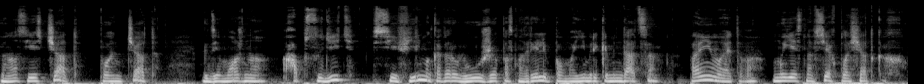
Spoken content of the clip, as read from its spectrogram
И у нас есть чат, Point Chat, где можно обсудить все фильмы, которые вы уже посмотрели по моим рекомендациям. Помимо этого, мы есть на всех площадках.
